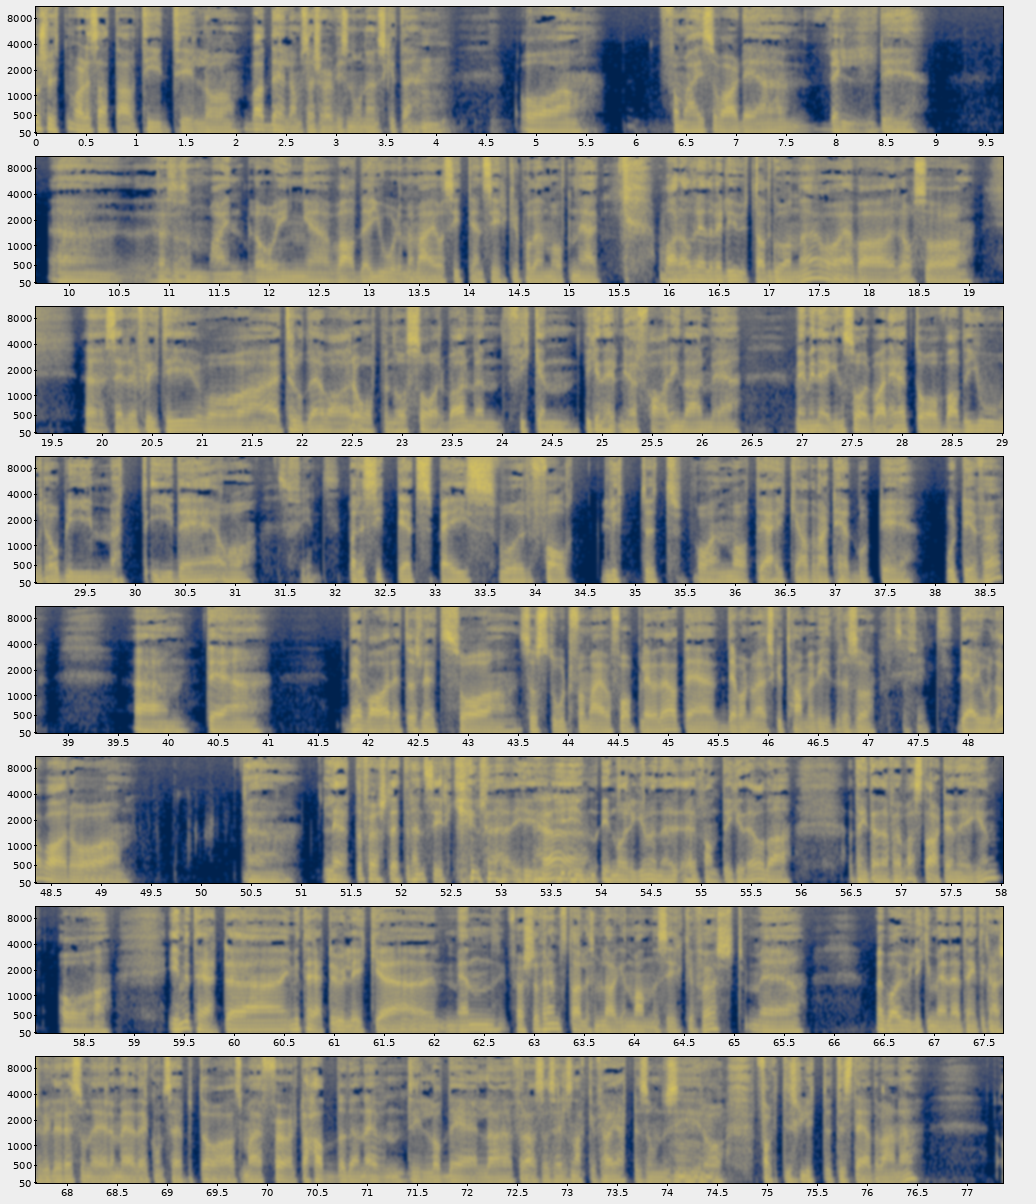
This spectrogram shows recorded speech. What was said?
på slutten var det satt av tid til å bare dele om seg sjøl hvis noen ønsket det. Mm. Og for meg så var det veldig uh, mind-blowing uh, hva det gjorde med meg å sitte i en sirkel på den måten. Jeg var allerede veldig utadgående, og jeg var også uh, selvreflektiv, og jeg trodde jeg var åpen og sårbar, men fikk en, fikk en helt ny erfaring der med, med min egen sårbarhet, og hva det gjorde å bli møtt i det, og Så fint. bare sitte i et space hvor folk lyttet på en måte jeg ikke hadde vært helt borti, borti før. Um, det, det var rett og slett så, så stort for meg å få oppleve det, at det, det var noe jeg skulle ta med videre. Så Så fint. det jeg gjorde da, var å uh, lete først etter en sirkel i, Ja, i, i, i Norge, men jeg, jeg fant ikke det, og da, da tenkte jeg derfor jeg bare starte en egen. Og inviterte, inviterte ulike menn, først og fremst, da liksom lage en mannesirkel først, med, med bare ulike menn jeg tenkte kanskje ville resonnere med det konseptet, og som jeg følte hadde den evnen til å dele fra seg selv, snakke fra hjertet, som du sier, Mm. og faktisk lytte tilstedeværende.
